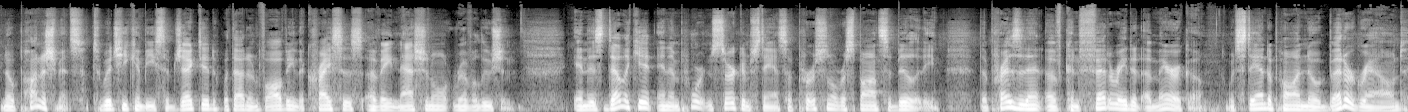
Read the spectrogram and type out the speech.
no punishments to which he can be subjected without involving the crisis of a national revolution. In this delicate and important circumstance of personal responsibility, the President of Confederated America would stand upon no better ground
